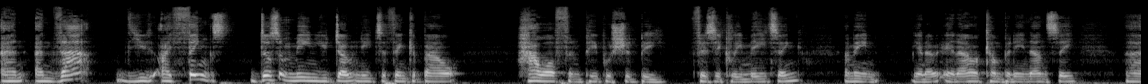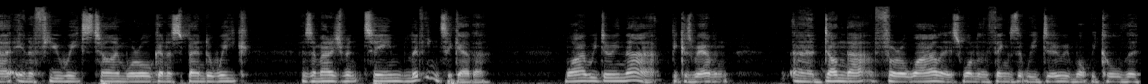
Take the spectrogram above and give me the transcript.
and and that you I think doesn't mean you don't need to think about how often people should be physically meeting. I mean, you know, in our company, Nancy, uh, in a few weeks' time, we're all going to spend a week as a management team living together. Why are we doing that? Because we haven't uh, done that for a while. It's one of the things that we do in what we call the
